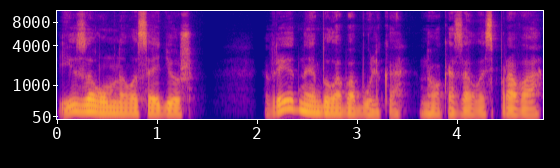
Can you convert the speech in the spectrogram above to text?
и за умного сойдешь. Вредная была бабулька, но оказалась права.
